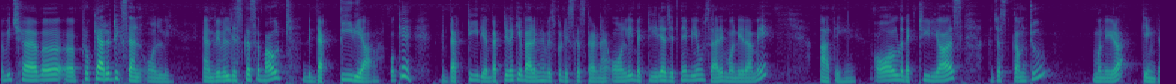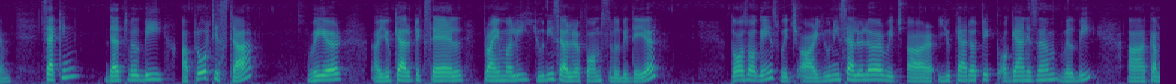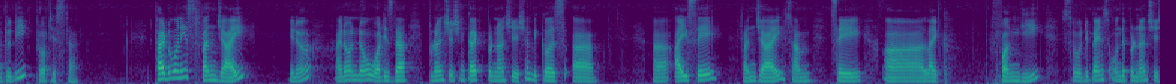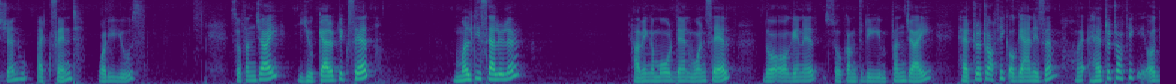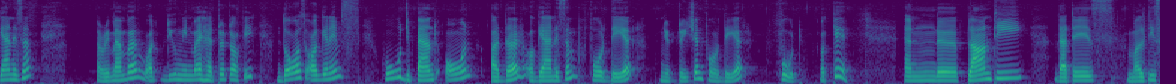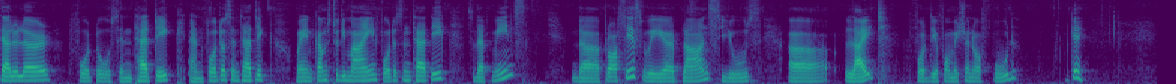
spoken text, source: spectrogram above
which have a, a prokaryotic cell only and we will discuss about the bacteria okay the bacteria bacteria के बारे में हम इसको discuss करना है only bacteria जितने भी हैं वो सारे मोनेरा में आते हैं all the bacterias just come to monera kingdom second that will be a protista where a eukaryotic cell primarily unicellular forms will be there those organisms which are unicellular which are eukaryotic organism will be uh, come to the protista. Third one is fungi. You know i don't know what is the pronunciation correct pronunciation because uh, uh, i say fungi some say uh, like fungi. So depends on the pronunciation accent what you use. So fungi eukaryotic cell multicellular having a more than one cell the organelle so come to the fungi heterotrophic organism heterotrophic organism. Remember what do you mean by heterotrophic? Those organisms who depend on other organism for their nutrition for their food okay? And uh, plantae that is multicellular photosynthetic and photosynthetic. When it comes to the mind photosynthetic so that means the process where plants use uh, light for the formation of food okay?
